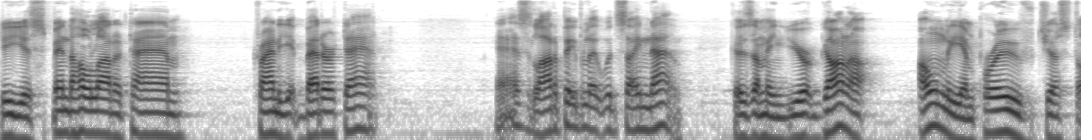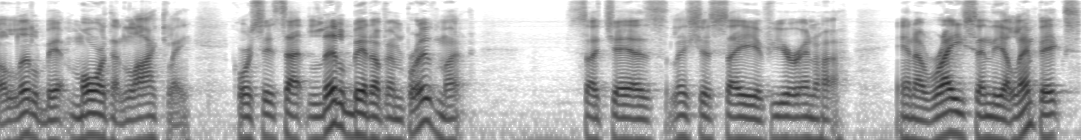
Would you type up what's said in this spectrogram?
do you spend a whole lot of time trying to get better at that? There's a lot of people that would say no. Because, I mean, you're going to only improve just a little bit more than likely. Of course, it's that little bit of improvement, such as, let's just say, if you're in a, in a race in the Olympics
